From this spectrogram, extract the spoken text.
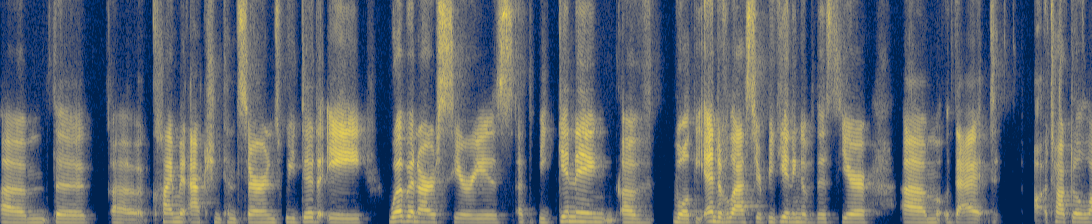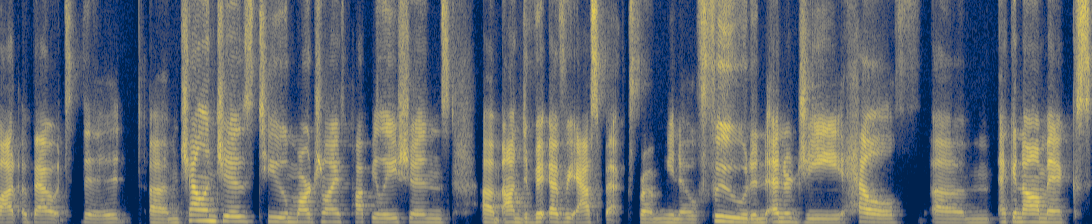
um, the uh, climate action concerns. We did a webinar series at the beginning of, well, the end of last year, beginning of this year, um, that talked a lot about the um, challenges to marginalized populations um, on every aspect from you know food and energy health um, economics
